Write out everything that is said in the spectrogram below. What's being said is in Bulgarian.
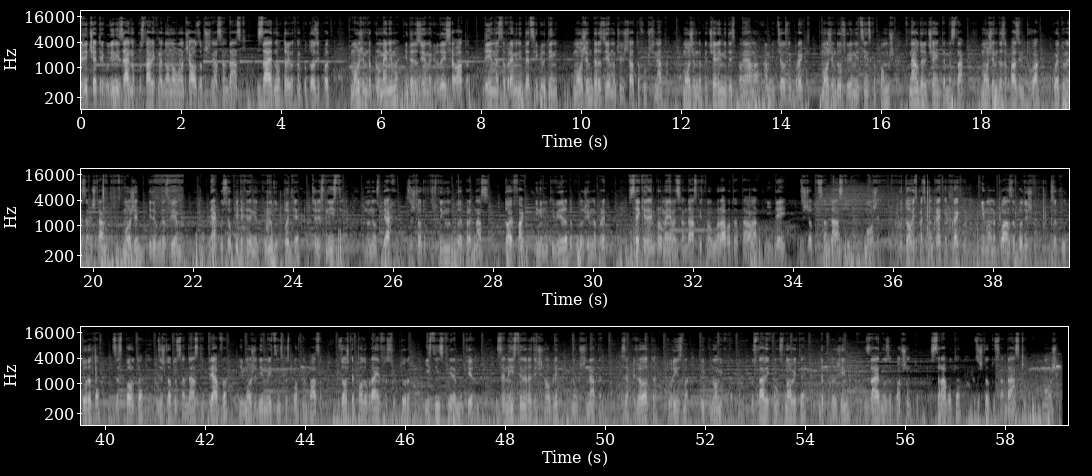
Преди 4 години заедно поставихме едно ново начало за община Сандански. Заедно тръгнахме по този път. Можем да променяме и да развиваме града и селата, да имаме съвременни детски градини, можем да развием училищата в общината, можем да печелим и да изпълняваме амбициозни проекти, можем да осигурим медицинска помощ в най-отдалечените места, можем да запазим това, което не е завещано, можем и да го развиваме. Някои се опитаха да ни отклонят от пътя чрез неистина, но не успяха, защото постигнато е пред нас. То е факт и ни мотивира да продължим напред. Всеки ден променяме Сандански с много работа, талант и идеи, защото Сандански може. Готови сме с конкретни проекти. Имаме план за бъдещето, за културата, за спорта, защото Сандански трябва и може да има истинска спортна база, за още по-добра инфраструктура, истински ремонтирана, за наистина различен облик на общината ни, за природата, туризма и економиката. Поставихме основите да продължим заедно започнато с работа, защото Сандански може.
